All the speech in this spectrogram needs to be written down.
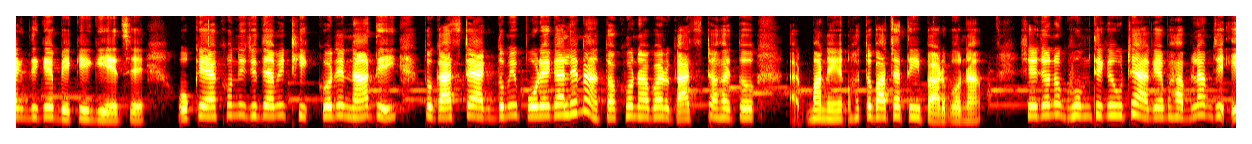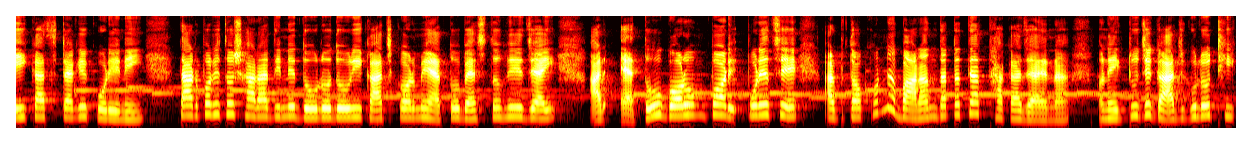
একদিকে বেঁকে গিয়েছে। ওকে এখনই যদি আমি ঠিক করে না দেই, তো গাছটা একদমই পড়ে গেলে না, তখন আবার গাছটা হয়তো মানে হয়তো বাঁচাতেই পারব না। সেই জন্য ঘুম থেকে উঠে আগে ভাবলাম যে এই কাজটা আগে করে নেই। তারপরে তো সারাদিনে দৌড়োদৌড়ি, কাজকর্মে এত ব্যস্ত হয়ে যাই, আর এত গরম পড়ে পড়েছে আর তখন না বারান্দাটাতে আর থাকা যায় না। মানে একটু যে গাছগুলো ঠিক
